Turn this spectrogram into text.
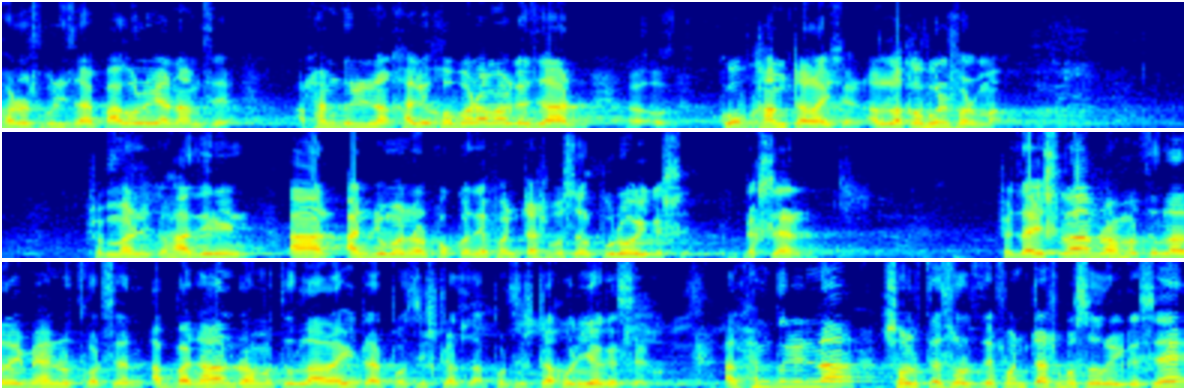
হরসপুরি সাহেব, পাগল নামছে। আলহামদুলিল্লাহ, খালি খবর আমার কাছে আর খুব খাম চালাইছেন। আল্লাহ কবুল ফরমা। সম্মানিত হাজিরিন, আর আঞ্জুমানের পক্ষ থেকে পঞ্চাশ বছর পুরো হয়ে গেছে। দেখছেন? ফেজা ইসলাম রহমতুল্লাহ আলাই মেহনত করছেন, আব্বাজান রহমতুল্লাহ আলাই তার প্রতিষ্ঠা প্রতিষ্ঠা করিয়া গেছেন। আলহামদুলিল্লাহ, চলতে চলতে পঞ্চাশ বছর হয়ে গেছে,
